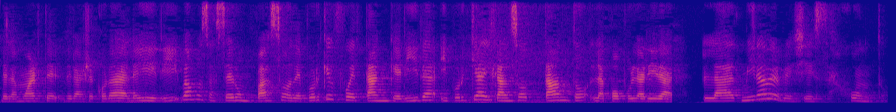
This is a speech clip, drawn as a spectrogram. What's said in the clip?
de la muerte de la recordada Lady Di, vamos a hacer un paso de por qué fue tan querida y por qué alcanzó tanto la popularidad. La admirable belleza junto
